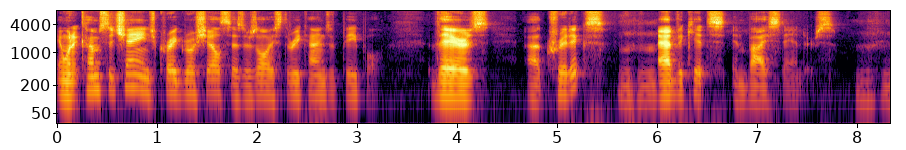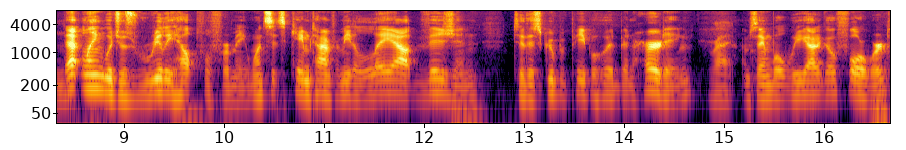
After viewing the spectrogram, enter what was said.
And when it comes to change, Craig Groeschel says there's always three kinds of people. There's uh, critics, Mm-hmm. advocates, and bystanders. Mm-hmm. That language was really helpful for me. Once it came time for me to lay out vision to this group of people who had been hurting, Right. I'm saying, well, we got to go forward.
